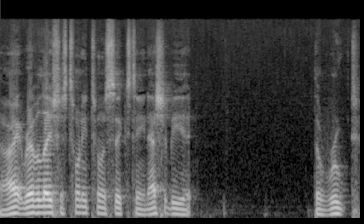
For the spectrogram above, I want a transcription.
All right, Revelations 22 and 16. That should be it. The root.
